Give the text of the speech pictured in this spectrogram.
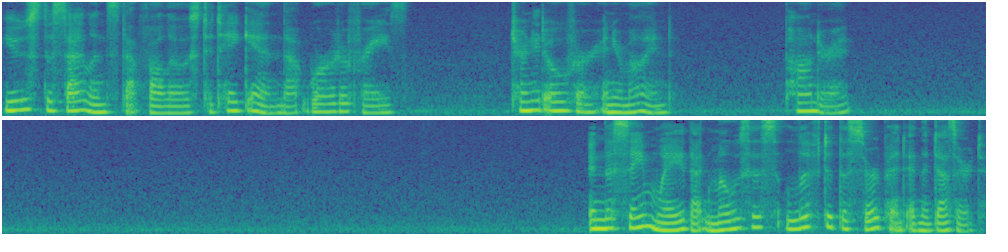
Use the silence that follows to take in that word or phrase. Turn it over in your mind. Ponder it. In the same way that Moses lifted the serpent in the desert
